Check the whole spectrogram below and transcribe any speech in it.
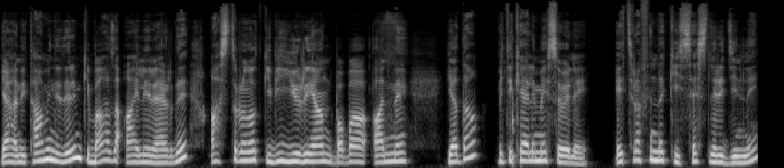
Yani tahmin ederim ki bazı ailelerde astronot gibi yürüyen baba, anne ya da bir kelime söyle. Etrafındaki sesleri dinle.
